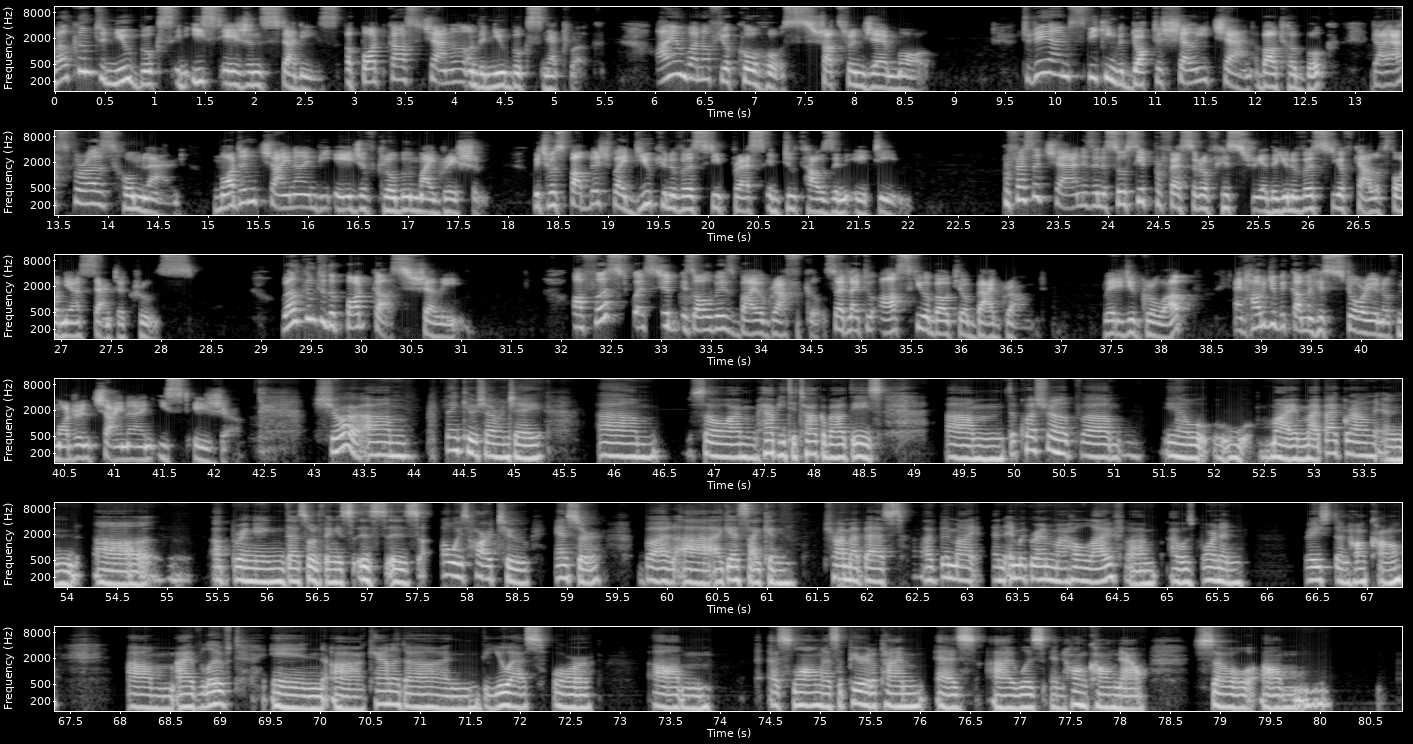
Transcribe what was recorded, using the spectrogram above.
Welcome to New Books in East Asian Studies, a podcast channel on the New Books Network. I am one of your co hosts, Shatrunjay Mall. Today I'm speaking with Dr. Shelley Chan about her book, Diaspora's Homeland Modern China in the Age of Global Migration, which was published by Duke University Press in 2018. Professor Chan is an associate professor of history at the University of California, Santa Cruz. Welcome to the podcast, Shelley. Our first question is always biographical. So I'd like to ask you about your background. Where did you grow up? And how did you become a historian of modern China and East Asia? Sure. Um, thank you, Shatrunjay. Um, so I'm happy to talk about these. Um, the question of um, you know my my background and uh, upbringing, that sort of thing, is is is always hard to answer. But uh, I guess I can try my best. I've been my an immigrant my whole life. Um, I was born and raised in Hong Kong. Um, I've lived in uh, Canada and the U.S. for um, as long as a period of time as I was in Hong Kong now. So um,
